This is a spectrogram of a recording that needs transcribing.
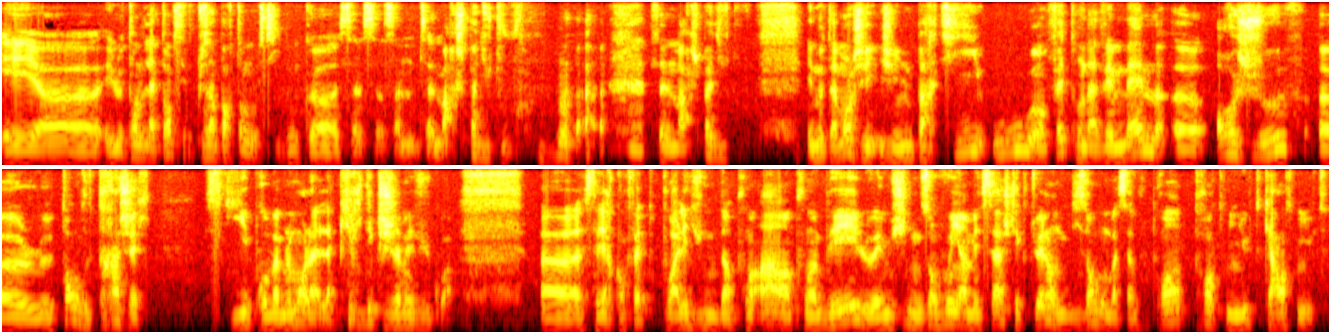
Et, euh, le temps de latence est plus important aussi. Donc ça, ça, ne- marche pas du tout. ça ne marche pas du tout. Et notamment j'ai une partie où en fait on avait même en jeu le temps de trajet ce qui est probablement la, pire idée que j'ai jamais vue, quoi. Euh, C'est-à-dire qu'en fait, pour aller d'un point A à un point B, le MJ nous envoyait un message textuel en nous disant bon bah ça vous prend 30 minutes, 40 minutes.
